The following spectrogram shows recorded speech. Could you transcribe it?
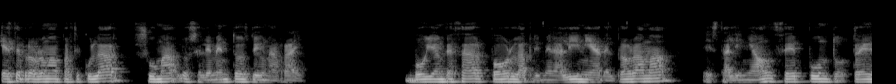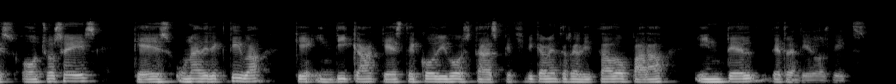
Este programa en particular suma los elementos de un array. Voy a empezar por la primera línea del programa, esta línea 11.386, que es una directiva que indica que este código está específicamente realizado para Intel de 32 bits.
